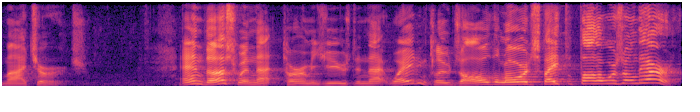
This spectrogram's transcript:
my church. And thus, when that term is used in that way, it includes all the Lord's faithful followers on the earth.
